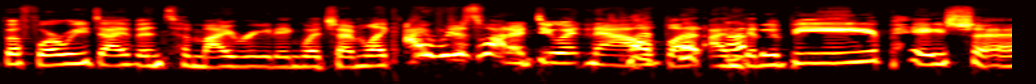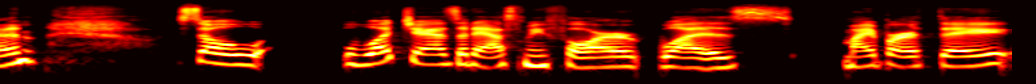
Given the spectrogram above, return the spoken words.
before we dive into my reading, which I'm like, I just want to do it now, but I'm going to be patient. So, what Jazz had asked me for was my birthday,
